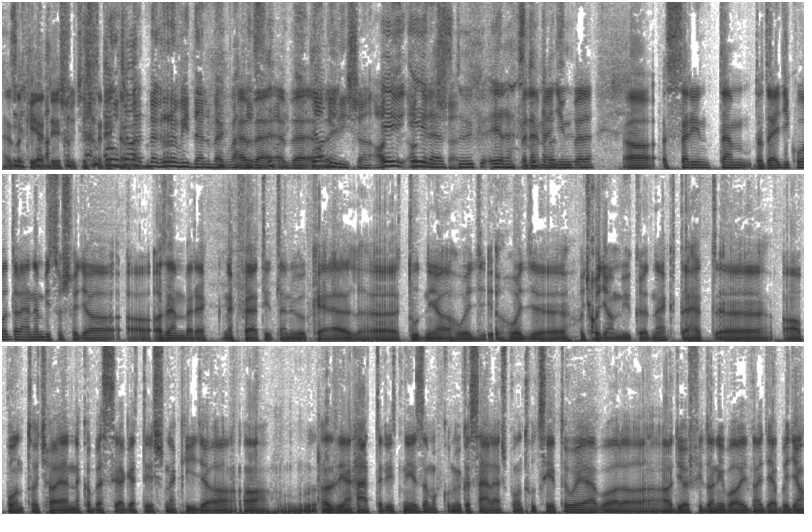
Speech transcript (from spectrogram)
ez a kérdés, úgyhogy szerintem... Próbáld meg röviden megválaszolni. Ebbe- ebbe- ebbe-. Éreztük, éreztük. De nem menjünk bele. A, szerintem az egyik oldalán nem biztos, hogy a, a, az embereknek feltétlenül kell uh, tudnia, hogy, hogy, uh, hogy hogyan működnek, tehát uh, a pont, hogyha ennek a beszélgetésnek így a, a, az ilyen hátterét nézem, akkor mondjuk a szállás.hu CTO-jával, a, a Györfi Danival így nagyjából egy ilyen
